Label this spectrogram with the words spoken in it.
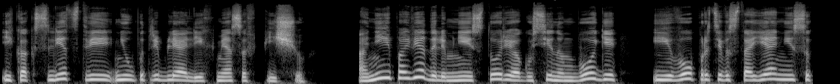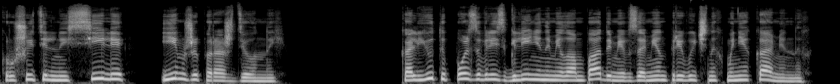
и, как следствие, не употребляли их мясо в пищу. Они и поведали мне историю о гусином боге и его противостоянии сокрушительной силе, им же порожденной. Кальюты пользовались глиняными лампадами взамен привычных мне каменных,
